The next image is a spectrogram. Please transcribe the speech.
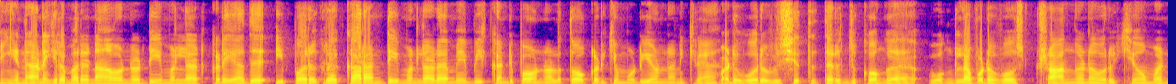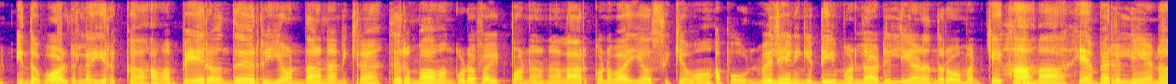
நீங்க நினைக்கிற மாதிரி நான் ஒன்றும் டீமன் லாட் கிடையாது. இப்போ இருக்கிற கரண்ட் டீமன் மேபி கண்டிப்பாக உன்னால தோக்கடிக்க முடியும்னு நினைக்கிறேன். பட் ஒரு விஷயத்த தெரிஞ்சுக்கோங்க. உங்களை விடவோ ஸ்ட்ராங்கான ஒரு ஹியூமன் இந்த வேர்ல்டுல இருக்கான் அவன் பேர் வந்து ரியோன் தான் நினைக்கிறேன். திரும்ப அவன் கூட ஃபைட் பண்ணா நல்லா இருக்கும்னு வா யோசிக்கவும். அப்போ உண்மையிலேயே நீங்க டீமன் லார்டு இல்லையான்னு அந்த ரோமன் கேட்க ஆமா என் பேர் இல்லையானா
